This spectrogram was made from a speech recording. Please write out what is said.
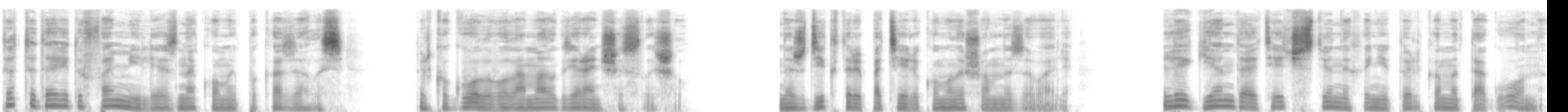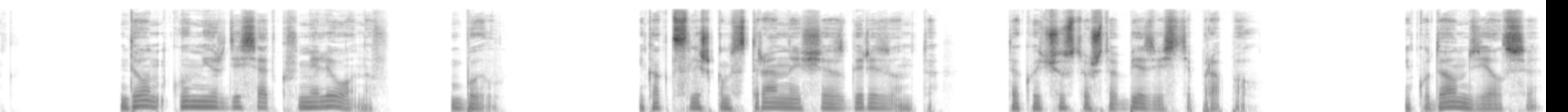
То-то Давиду фамилия знакомой показалась. Только голову ломал, где раньше слышал. Даже дикторы по телеку малышом называли. Легенда отечественных и не только мотогонок. Да он кумир десятков миллионов. Был. И как-то слишком странно исчез с горизонта. Такое чувство, что без вести пропал. И куда он делся?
